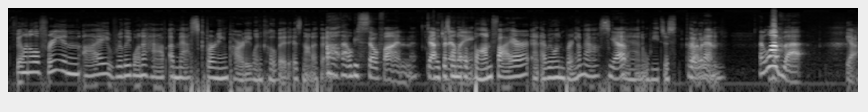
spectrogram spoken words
feeling a little free, and I really want to have a mask burning party when COVID is not a thing. oh that would be so fun Definitely. I just want to have a bonfire and everyone bring a mask. Yep. And we just throw it in i love that Yeah,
